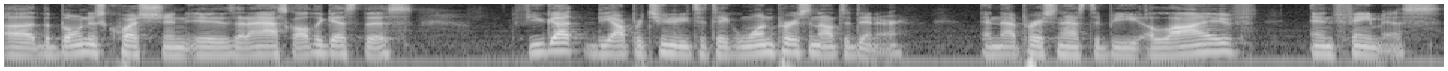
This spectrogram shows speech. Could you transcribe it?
uh, the bonus question is that I ask all the guests this: If you got the opportunity to take one person out to dinner, and that person has to be alive and famous,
